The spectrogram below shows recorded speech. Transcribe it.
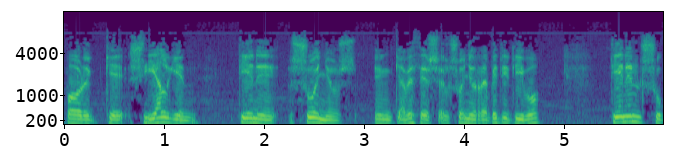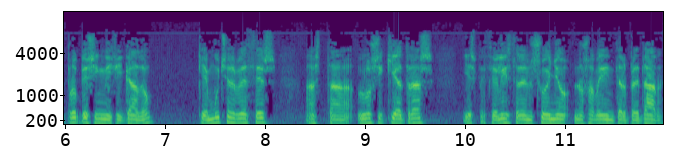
porque si alguien tiene sueños en que a veces el sueño es repetitivo, tienen su propio significado que muchas veces hasta los psiquiatras y especialistas en sueño no saben interpretar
